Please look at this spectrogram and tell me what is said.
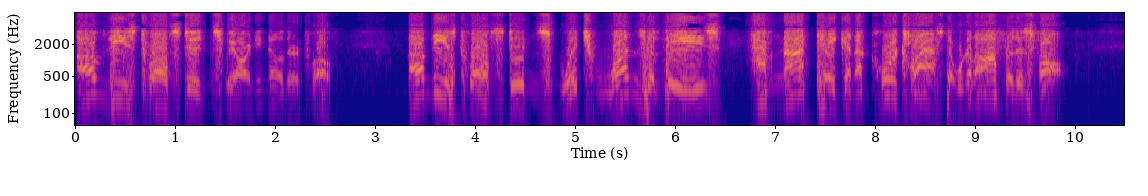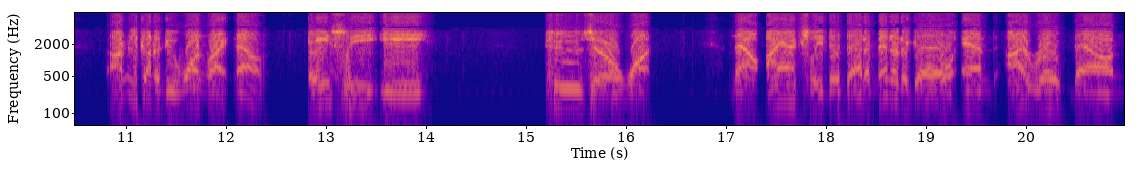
of these 12 students, we already know there are 12, of these 12 students, which ones of these have not taken a core class that we're going to offer this fall? I'm just going to do one right now, ACE 201. Now, I actually did that a minute ago, and I wrote down,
